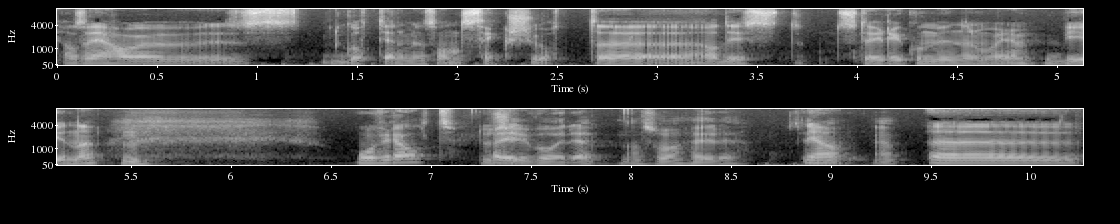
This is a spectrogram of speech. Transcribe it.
Altså, jeg har jo gått gjennom en sånn seks, sju, åtte av de større kommunene våre, byene. Overalt. Du sier våre, altså Høyre. Ja. ja. Uh,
